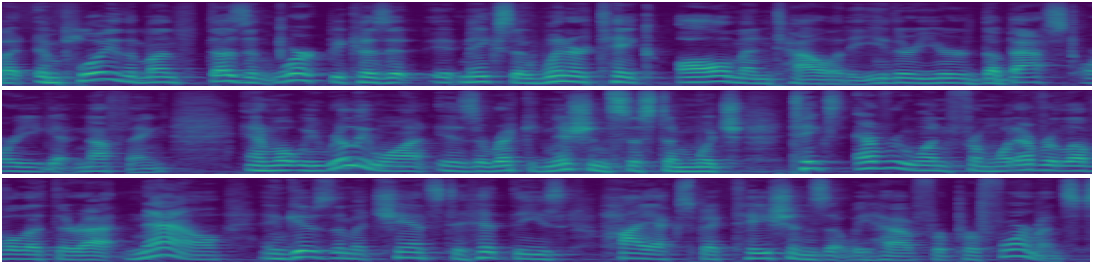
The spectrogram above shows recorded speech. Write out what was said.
But employee of the month doesn't work because it it makes a winner take all mentality. Either you're the best or you you get nothing. And what we really want is a recognition system which takes everyone from whatever level that they're at now and gives them a chance to hit these high expectations that we have for performance.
